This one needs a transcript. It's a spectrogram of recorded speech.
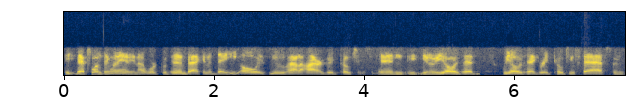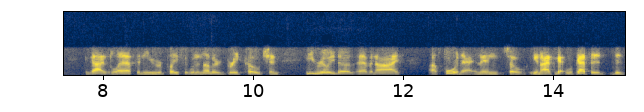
he, that's one thing with Andy, and I worked with him back in the day. He always knew how to hire good coaches, and you know he always had we always had great coaching staffs, and the guys left, and you replace it with another great coach, and he really does have an eye uh, for that. And then so you know I've got we've got the the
